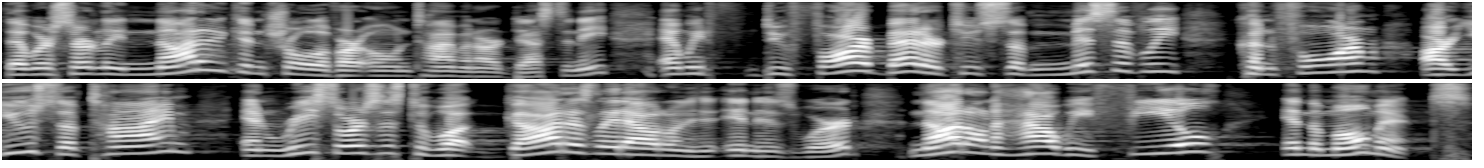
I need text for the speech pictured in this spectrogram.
that we're certainly not in control of our own time and our destiny, and we'd do far better to submissively conform our use of time and resources to what God has laid out in His Word, not on how we feel in the moment.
